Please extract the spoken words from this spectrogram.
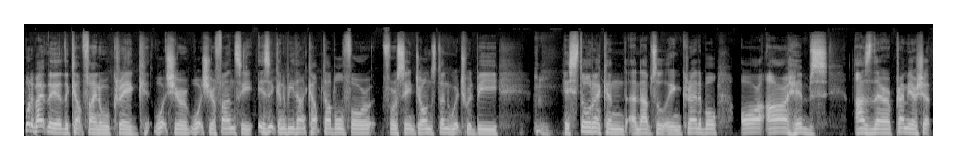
What about the the cup final, Craig? What's your what's your fancy? Is it going to be that cup double for for St Johnstone, which would be historic and and absolutely incredible, or are Hibs as their Premiership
